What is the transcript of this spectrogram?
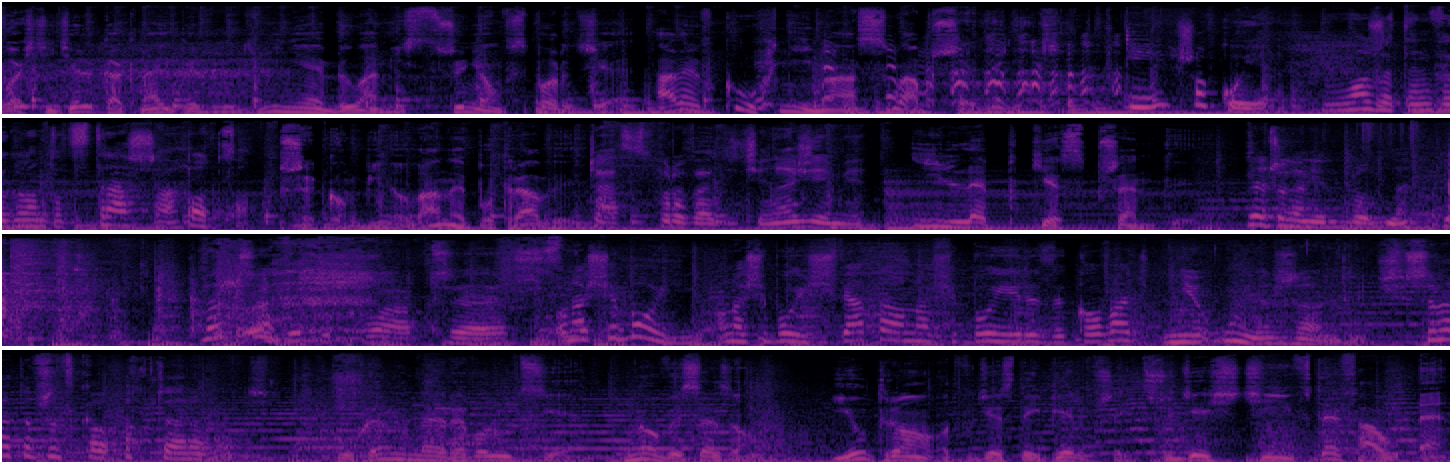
Właścicielka knajpy w Ludwinie była mistrzynią w sporcie, ale w kuchni ma słabsze wyniki. I szokuje. Może ten wygląd odstrasza. Po co? Przekombinowane potrawy Czas wprowadzić cię na ziemię. i lepkie sprzęty. Dlaczego nie brudne? Dlaczego ty płaczesz? Ona się boi. Ona się boi świata, ona się boi ryzykować. Nie umiesz rządzić. Trzeba to wszystko odczarować. Kuchenne rewolucje. Nowy sezon. Jutro o 21.30 w TVN.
